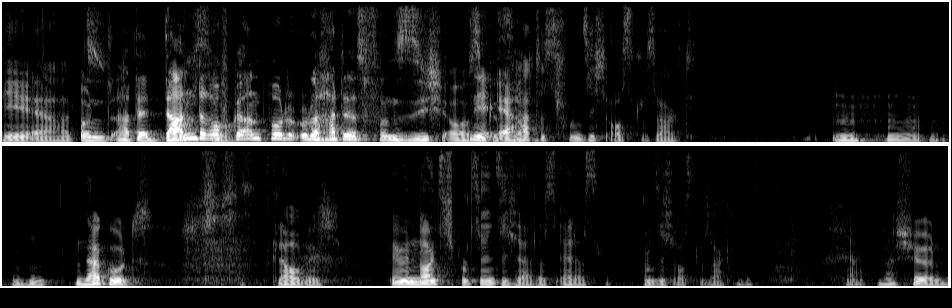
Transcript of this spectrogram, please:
Nee, er hat. Und hat er dann so. darauf geantwortet oder hat er es von sich aus nee, gesagt? er hat es von sich aus gesagt. Mhm. Mhm. Na gut. Glaube ich. Bin mir 90% sicher, dass er das von sich aus gesagt hat. Na schön,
